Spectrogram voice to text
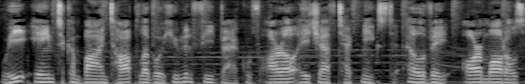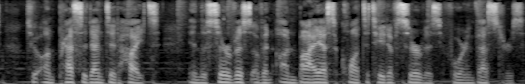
We aim to combine top level human feedback with RLHF techniques to elevate our models to unprecedented heights in the service of an unbiased quantitative service for investors.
